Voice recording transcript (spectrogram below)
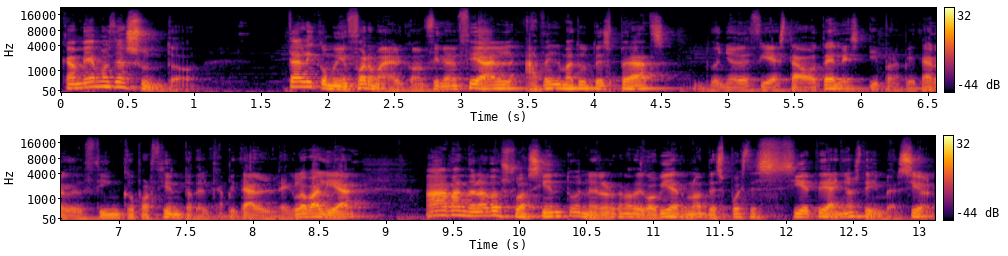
Cambiamos de asunto. Tal y como informa el Confidencial, Abel Matutes Prats, dueño de Fiesta Hoteles y propietario del 5% del capital de Globalia, ha abandonado su asiento en el órgano de gobierno después de siete años de inversión.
